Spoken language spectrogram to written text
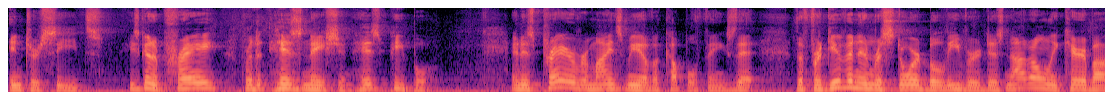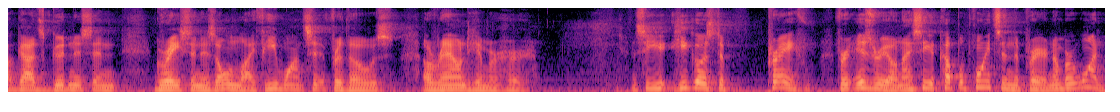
intercedes. He's going to pray for the, his nation, his people. And his prayer reminds me of a couple things that the forgiven and restored believer does not only care about God's goodness and grace in his own life, he wants it for those around him or her. And see, he goes to pray for Israel, and I see a couple points in the prayer. Number one,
